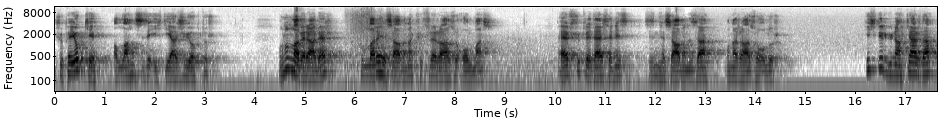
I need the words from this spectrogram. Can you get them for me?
şüphe yok ki Allah'ın size ihtiyacı yoktur. Bununla beraber kulları hesabına küfre razı olmaz. Eğer şükrederseniz sizin hesabınıza ona razı olur. Hiçbir günahkar da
